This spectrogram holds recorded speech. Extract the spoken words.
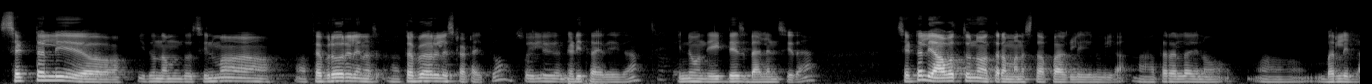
ಸೆಟ್ಟಲ್ಲಿ ಇದು ನಮ್ಮದು ಸಿನಿಮಾ ಫೆಬ್ರವರಿಲಿ ಫೆಬ್ರವರಿಲಿ ಸ್ಟಾರ್ಟ್ ಆಯಿತು. ಸೊ ಇಲ್ಲಿ ನಡೀತಾ ಇದೆ ಈಗ. ಇನ್ನೂ ಒಂದು ಏಯ್ಟ್ ಡೇಸ್ ಬ್ಯಾಲೆನ್ಸ್ ಇದೆ. ಸೆಟ್ಟಲ್ಲಿ ಯಾವತ್ತೂ ಆ ಥರ ಮನಸ್ತಾಪ ಆಗಲಿ ಏನೂ ಇಲ್ಲ. ಆ ಥರ ಎಲ್ಲ ಏನು ಬರಲಿಲ್ಲ.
